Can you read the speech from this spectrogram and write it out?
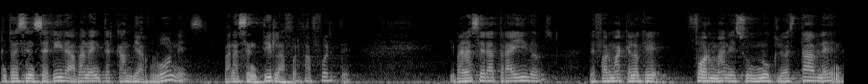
Entonces enseguida van a intercambiar gluones, van a sentir la fuerza fuerte y van a ser atraídos de forma que lo que forman es un núcleo estable.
